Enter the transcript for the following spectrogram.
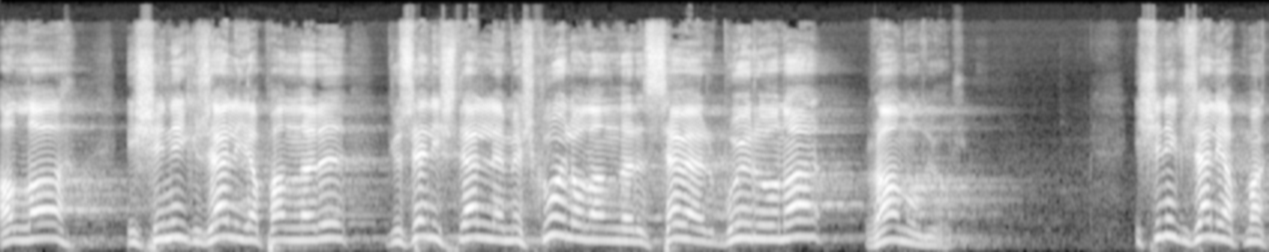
Allah işini güzel yapanları, güzel işlerle meşgul olanları sever buyruğuna ram oluyor. İşini güzel yapmak,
